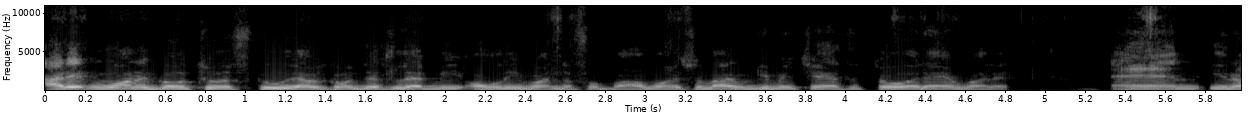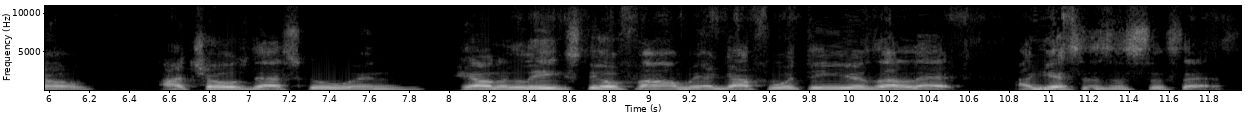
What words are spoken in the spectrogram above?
I didn't want to go to a school that was going to just let me only run the football. I wanted somebody to give me a chance to throw it and run it. And, you know, I chose that school and hell, the league still found me. I got 14 years out of that. I guess it's a success.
